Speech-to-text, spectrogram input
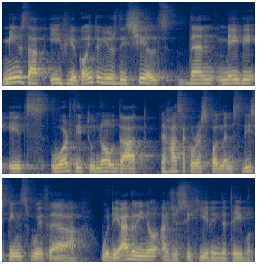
means that if you're going to use these shields then maybe it's worth it to know that there has a correspondence these pins with, uh, with the Arduino as you see here in the table.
